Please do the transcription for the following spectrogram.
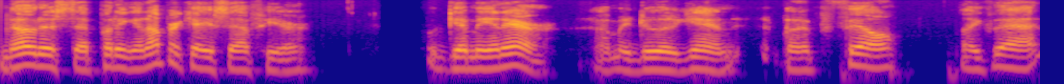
notice that putting an uppercase F here would give me an error. Let me do it again. But I fill like that,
